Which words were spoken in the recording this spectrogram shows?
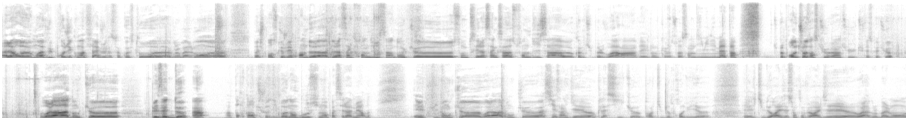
Alors euh, moi, vu le projet qu'on va faire et que je veux que ça soit costaud, euh, globalement, euh, bah, je pense que je vais prendre de la, de la 570, hein, donc euh, donc c'est la 570, hein, euh, comme tu peux le voir, avec donc euh, 70 mm. Tu peux prendre autre chose si tu veux, tu, tu fais ce que tu veux. Voilà, donc euh, PZ2, hein, important, tu choisis bonne embout, sinon on passer la merde. Et puis donc euh, voilà, donc euh, acier zingué euh, classique euh, pour le type de produit euh, et le type de réalisation qu'on veut réaliser. voilà, globalement,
